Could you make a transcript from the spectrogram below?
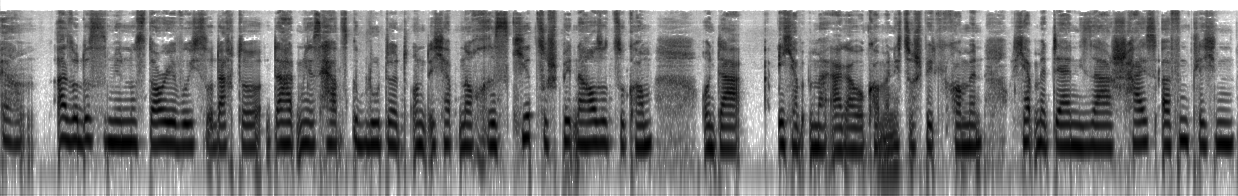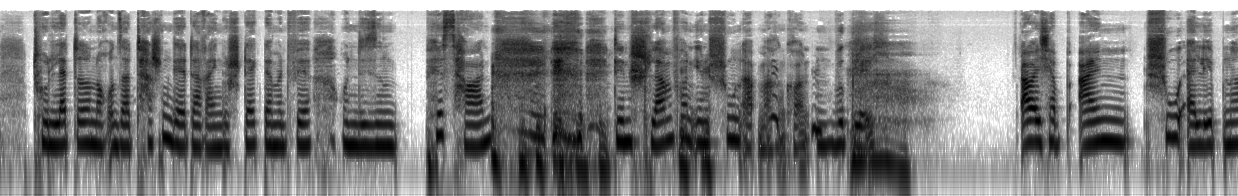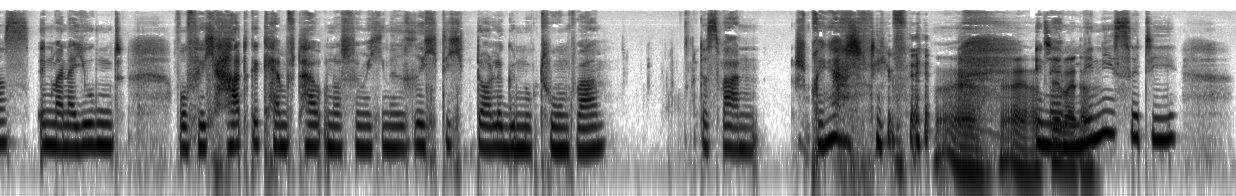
Ja, also das ist mir eine Story, wo ich so dachte, da hat mir das Herz geblutet und ich habe noch riskiert, zu spät nach Hause zu kommen. Und da, ich habe immer Ärger bekommen, wenn ich zu spät gekommen bin. Und ich habe mit der in dieser scheiß öffentlichen Toilette noch unser Taschengeld da reingesteckt, damit wir unter diesem Pisshahn den Schlamm von ihren Schuhen abmachen konnten. Wirklich. Aber ich habe ein Schuherlebnis in meiner Jugend, wofür ich hart gekämpft habe und was für mich eine richtig dolle Genugtuung war. Das waren Springerstiefel ja, ja, ja, in der weiter. Mini-City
